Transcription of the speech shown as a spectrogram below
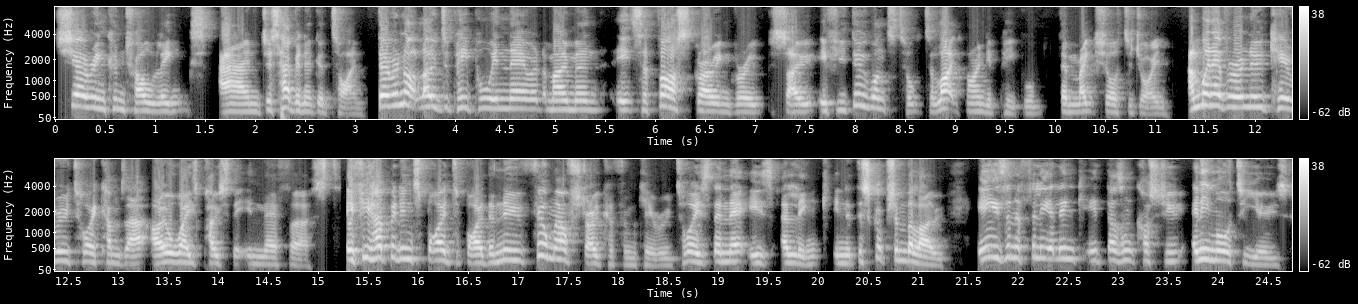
sharing control links, and just having a good time. There are not loads of people in there at the moment. It's a fast growing group. So if you do want to talk to like minded people, then make sure to join. And whenever a new Kiiroo toy comes out, I always post it in there first. If you have been inspired to buy the new Feel Mouth Stroker from Kiiroo Toys, then there is a link in the description below. It is an affiliate link, it doesn't cost you any more to use.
